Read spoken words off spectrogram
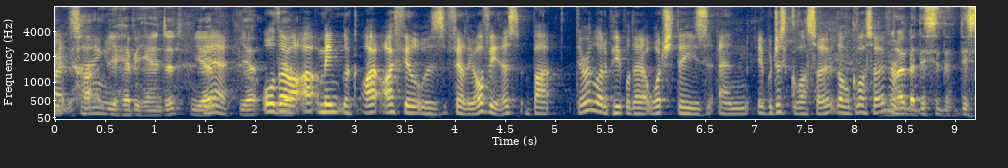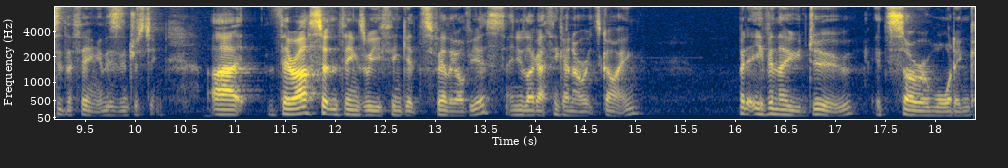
outright saying you're heavy-handed. Yeah. Yeah, yeah. Although yeah. I, I mean, look, I, I feel it was fairly obvious, but there are a lot of people that watch these and it would just gloss over. They'll gloss over. No, it. but this is the this is the thing, and this is interesting. Uh, there are certain things where you think it's fairly obvious, and you're like, I think I know where it's going. But even though you do, it's so rewarding.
